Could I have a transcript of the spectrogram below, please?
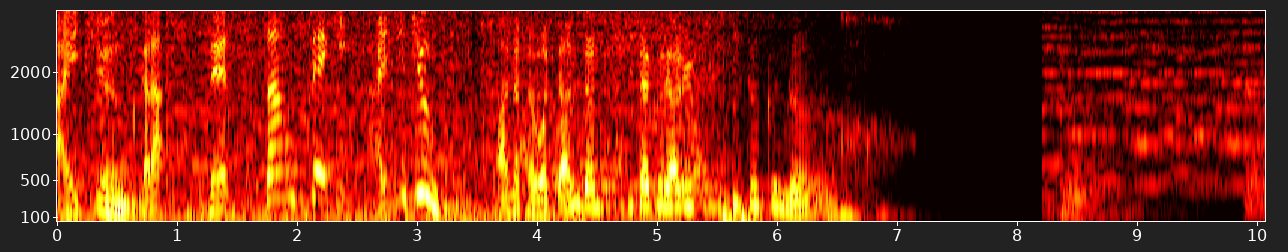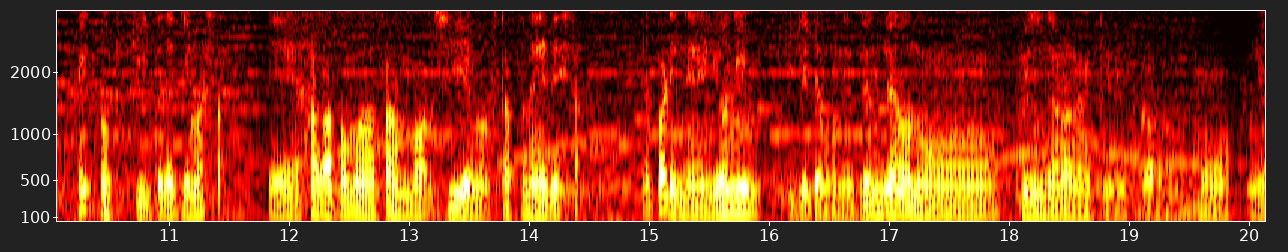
iTunes から絶賛不定期配信中。あなたはだんだん聞きたくなる。聞きたくなる。はい、お聞きいただきました。えー、はがさんの CM2 つ目でした。やっぱりね、4人いててもね、全然あのー苦にならないというか、もう、ね、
